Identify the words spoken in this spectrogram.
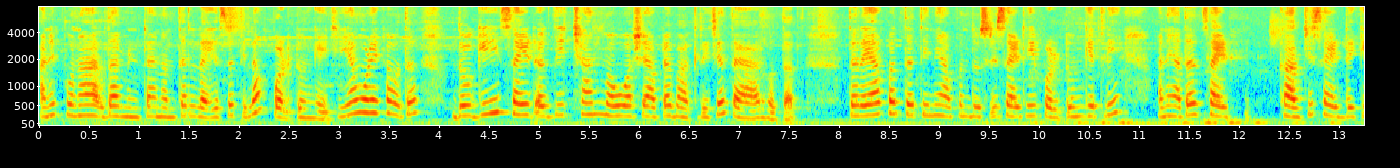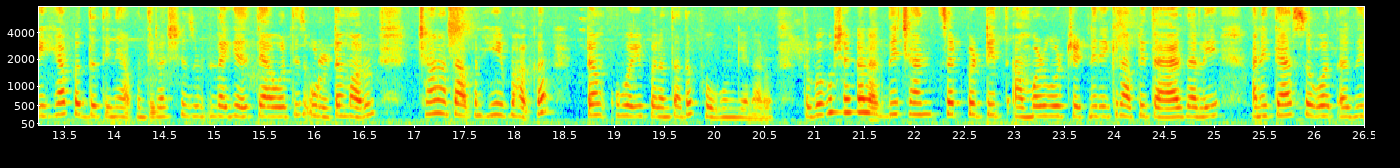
आणि पुन्हा अर्धा मिनटानंतर लगेच तिला पलटून घ्यायची. यामुळे काय होतं दोघीही साईड अगदी छान मऊ अशा आपल्या भाकरीच्या तयार होतात. तर या पद्धतीने आपण दुसरी साईड ही पलटून घेतली आणि आता साईड खालची साईड देखील ह्या पद्धतीने आपण तिला शिजून लगेच त्यावरतीच उलटं मारून छान आता आपण ही भाकर टम होईपर्यंत आता फुगून घेणार आहोत. तर बघू शकाल अगदी छान चटपटीत आंबट गोड चटणी देखील आपली तयार झाली आणि त्याचसोबत अगदी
